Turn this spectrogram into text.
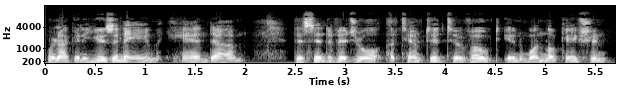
We're not going to use a name, and um, this individual attempted to vote in one location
